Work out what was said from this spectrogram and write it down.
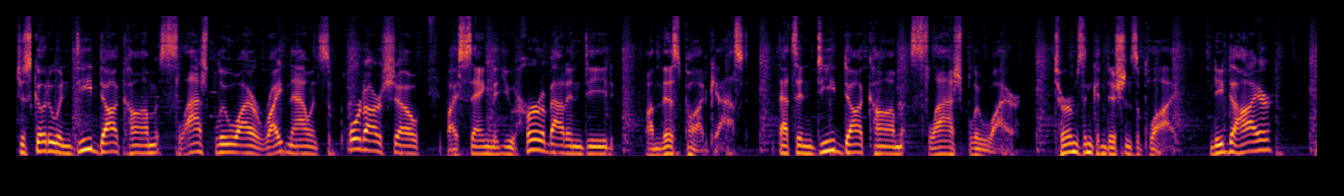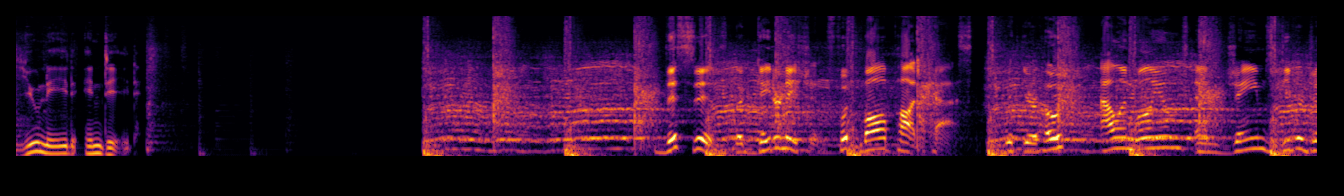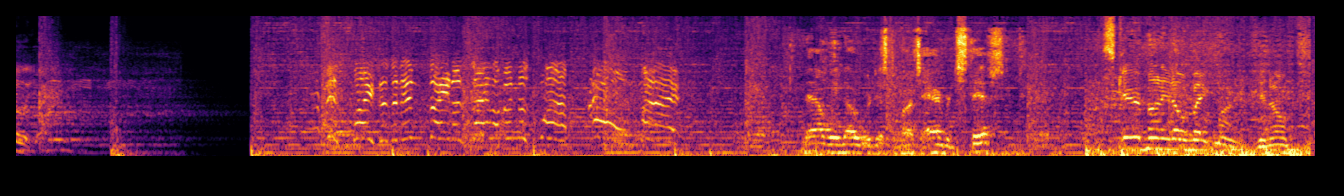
Just go to Indeed.com slash BlueWire right now and support our show by saying that you heard about Indeed on this podcast. That's Indeed.com slash BlueWire. Terms and conditions apply. Need to hire? You need Indeed. This is the Gator Nation Football Podcast with your hosts, Alan Williams and James DiVirgilio. This place is an insane in the swamp! Oh my! Now we know we're just a bunch of average stiffs. Scared money don't make money, you know?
